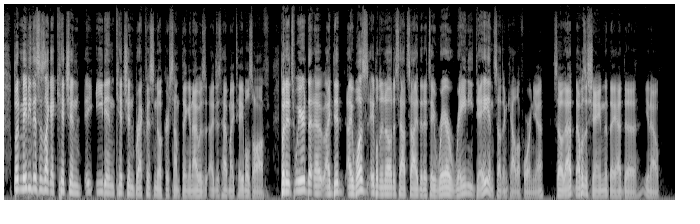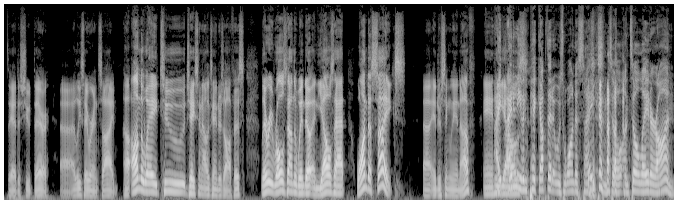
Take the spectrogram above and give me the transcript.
But maybe this is like a kitchen eat in kitchen breakfast nook or something, and I was I just have my tables off. But it's weird that uh, I did I was able to notice outside that it's a rare rainy day in Southern California. So that that was a shame that they had to you know they had to shoot there. Uh, at least they were inside. Uh, on the way to Jason Alexander's office, Larry rolls down the window and yells at Wanda Sykes. Uh, interestingly enough, and he I, yells, I didn't even pick up that it was Wanda Sykes until until later on.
